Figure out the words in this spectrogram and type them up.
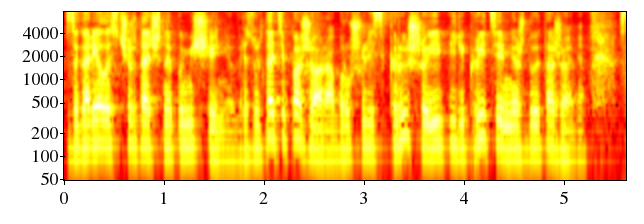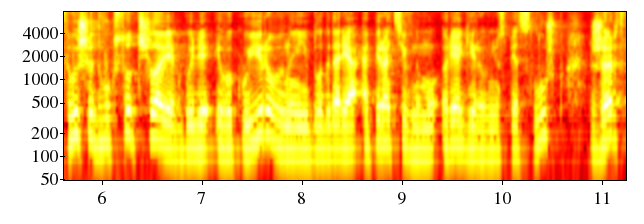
загорелось чердачное помещение. В результате пожара обрушились крыша и перекрытие между этажами. Свыше 200 человек были эвакуированы и благодаря оперативному реагированию спецслужб спецслужб жертв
